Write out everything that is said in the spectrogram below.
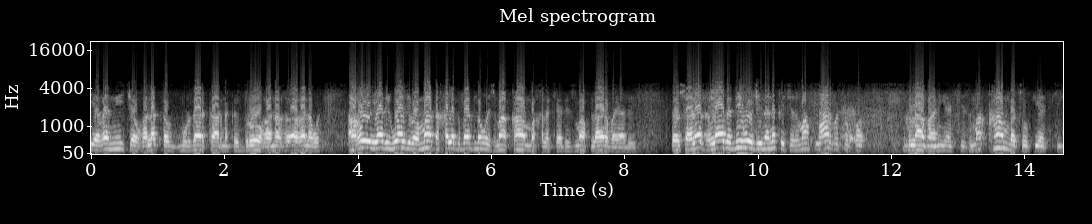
یې هغه نه چې غلط او مردار کار نه کوي دروغ نه هغه نه وي هغه یا دی واجب ما ته خلق بد نه وي زما قام به خلق یاد زما پلار به یاد یو سره غلا د دی وجه نه نه کوي چې زما پلار به څوک غلا باندې یاد چې زما قام به څوک یاد کی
